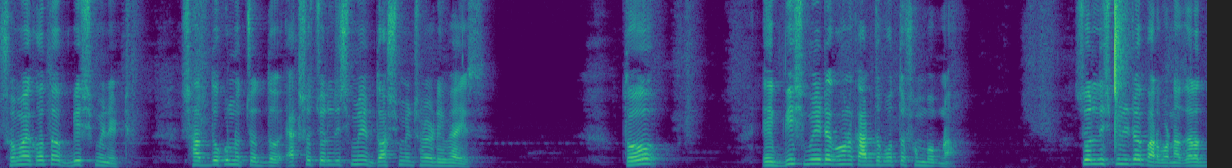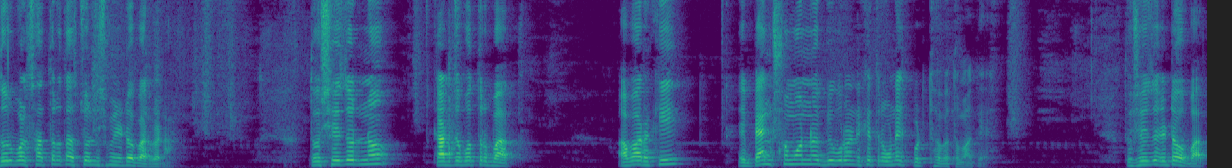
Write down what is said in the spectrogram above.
সময় কত? বিশ মিনিট। সাত দুগুণ চোদ্দ, একশো চল্লিশ মিনিট, দশ মিনিট হলো ডিভাইস তো এই বিশ মিনিটে কখনো কার্যপত্র সম্ভব না। চল্লিশ মিনিটও পারবে না, যারা দুর্বল ছাত্র তারা চল্লিশ মিনিটও পারবে না। তো সেই জন্য কার্যপত্র বাদ। আবার কি, এই ব্যাংক সমন্বয় বিবরণের ক্ষেত্রে অনেক পড়তে হবে তোমাকে। তো সেই জন্য এটাও বাদ।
